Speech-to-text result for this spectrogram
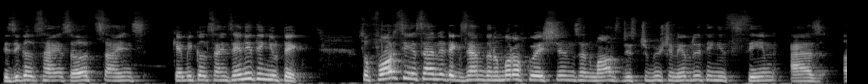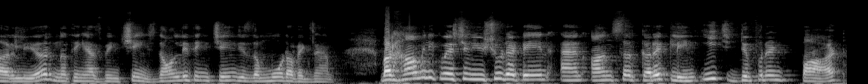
Physical Science, Earth Science, Chemical Science, anything you take. So for CSIR Net exam, the number of questions and marks distribution, everything is same as earlier. Nothing has been changed. The only thing changed is the mode of exam but how many questions you should attain and answer correctly in each different part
